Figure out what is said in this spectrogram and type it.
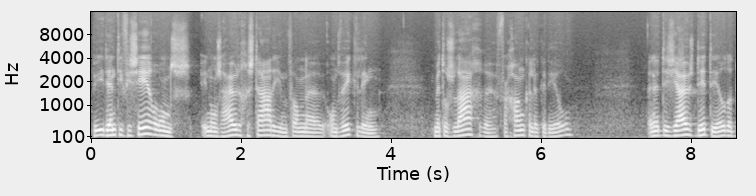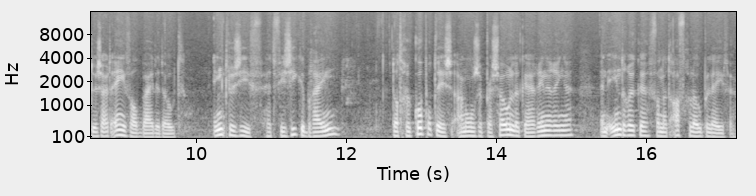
We identificeren ons in ons huidige stadium van uh, ontwikkeling met ons lagere vergankelijke deel. En het is juist dit deel dat dus uiteenvalt bij de dood, inclusief het fysieke brein, dat gekoppeld is aan onze persoonlijke herinneringen en indrukken van het afgelopen leven.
